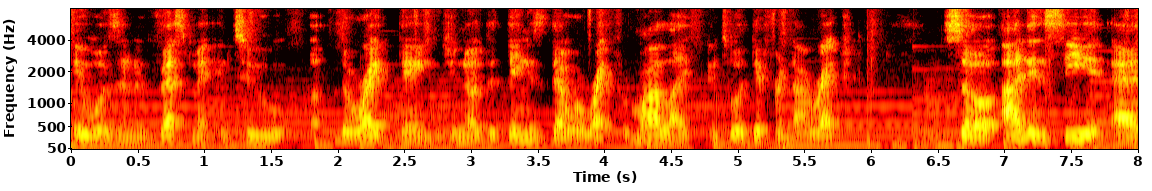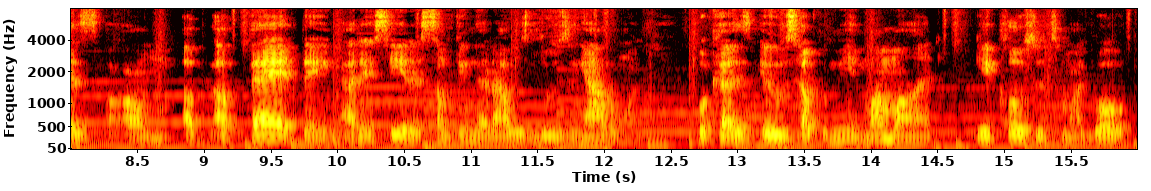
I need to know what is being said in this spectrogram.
It was an investment into uh, the right things, you know, the things that were right for my life into a different direction. So I didn't see it as um, a, a bad thing. I didn't see it as something that I was losing out on because it was helping me in my mind get closer to my goal.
